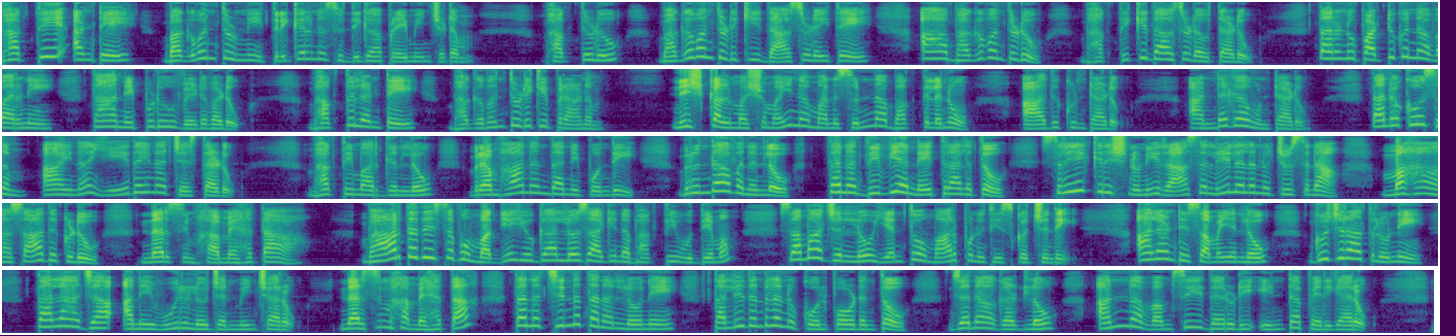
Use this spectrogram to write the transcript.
భక్తి అంటే భగవంతుణ్ణి త్రికరణ శుద్ధిగా ప్రేమించటం. భక్తుడు భగవంతుడికి దాసుడైతే ఆ భగవంతుడు భక్తికి దాసుడవుతాడు. తనను పట్టుకున్న వారిని తానెప్పుడూ విడవడు. భక్తులంటే భగవంతుడికి ప్రాణం. నిష్కల్మషమైన మనసున్న భక్తులను ఆదుకుంటాడు. అండగా ఉంటాడు. తన కోసం ఆయన ఏదైనా చేస్తాడు. భక్తి మార్గంలో బ్రహ్మానందాన్ని పొంది బృందావనంలో తన దివ్య నేత్రాలతో శ్రీకృష్ణుని రాసలీలలను చూసిన మహాసాధకుడు నరసింహ మెహతా. భారతదేశపు మధ్యయుగాల్లో సాగిన భక్తి ఉద్యమం సమాజంలో ఎంతో మార్పును తీసుకొచ్చింది. అలాంటి సమయంలో గుజరాత్లోని తలాజా అనే ఊరిలో జన్మించారు. నరసింహ మెహతా తన చిన్నతనంలోనే తల్లిదండ్రులను కోల్పోవడంతో జనాగఢ్లో అన్న వంశీధరుడి ఇంట పెరిగారు.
